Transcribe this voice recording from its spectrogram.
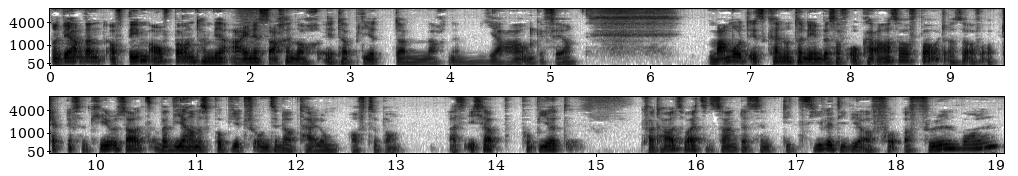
Und wir haben dann auf dem aufbauend haben wir eine Sache noch etabliert, dann nach einem Jahr ungefähr. Mammut ist kein Unternehmen, das auf OKRs aufbaut, also auf Objectives and Key Results, aber wir haben es probiert, für uns in der Abteilung aufzubauen. Also ich habe probiert, quartalsweise zu sagen, das sind die Ziele, die wir erfüllen wollen.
